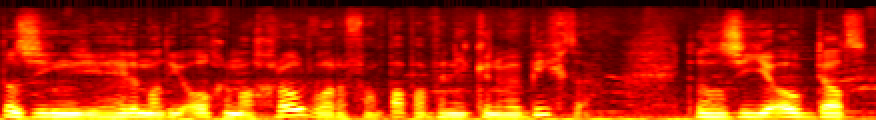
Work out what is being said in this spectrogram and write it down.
Dan zie je helemaal die ogen helemaal groot worden van papa, wanneer kunnen we biechten? Dan zie je ook dat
